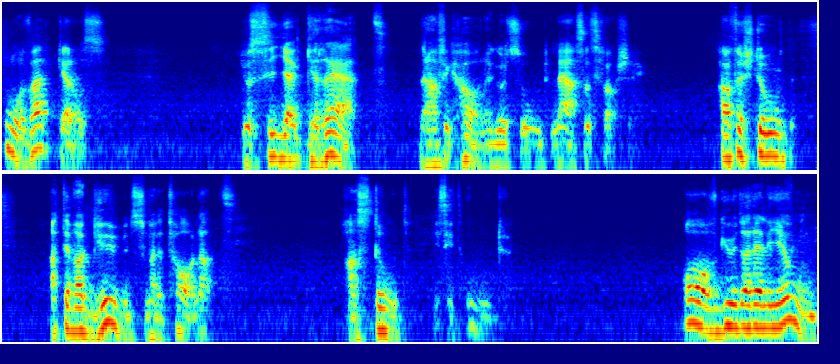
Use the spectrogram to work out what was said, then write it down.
påverkar oss. Josia grät när han fick höra Guds ord läsas för sig. Han förstod att det var Gud som hade talat. Han stod i sitt ord. Avgudareligion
